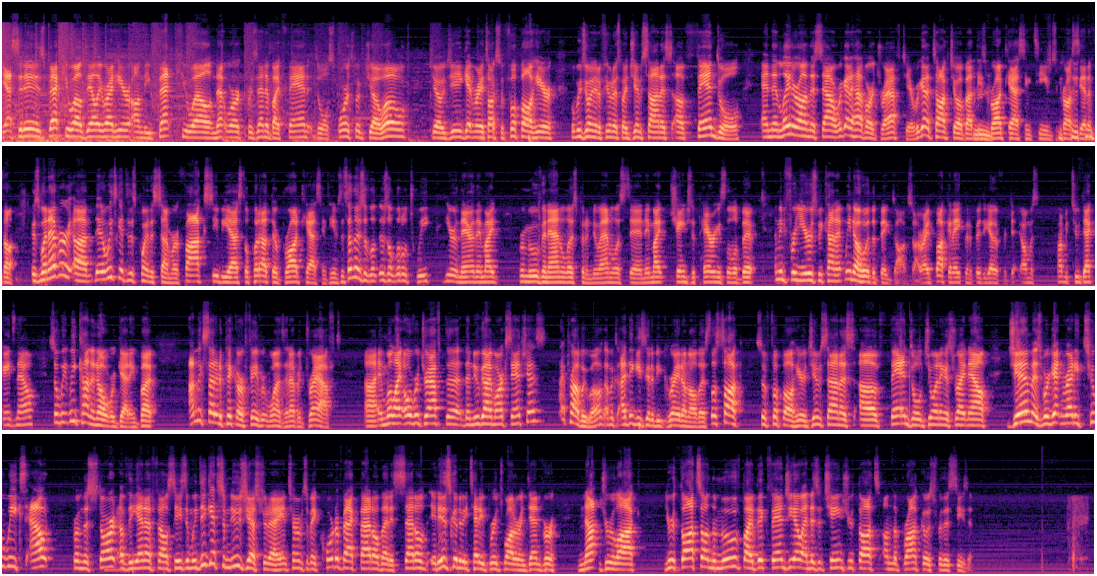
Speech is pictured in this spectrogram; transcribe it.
Yes, it is BetQL Daily right here on the BetQL Network, presented by FanDuel Sportsbook. Joe O, Joe G, getting ready to talk some football here. We'll be joined in a few minutes by Jim Sannes of FanDuel. And then later on this hour, we got to have our draft here. We got to talk, Joe, about these mm. broadcasting teams across the NFL. Because whenever uh, they always get to this point in the summer, Fox, CBS, they'll put out their broadcasting teams. And sometimes there's a, there's a little tweak here and there. They might remove an analyst, put a new analyst in. They might change the pairings a little bit. I mean, for years we kind of we know who the big dogs are, right? Buck and Aikman have been together for de- almost probably two decades now, so we, we kind of know what we're getting. But I'm excited to pick our favorite ones and have a draft. Uh, and will I overdraft the the new guy Mark Sanchez? I probably will. I'm, i think he's going to be great on all this. Let's talk some football here. Jim Sannes of FanDuel joining us right now. Jim, as we're getting ready, two weeks out from the start of the NFL season, we did get some news yesterday in terms of a quarterback battle that is settled. It is going to be Teddy Bridgewater in Denver, not Drew Lock. Your thoughts on the move by Vic Fangio, and does it change your thoughts on the Broncos for this season?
